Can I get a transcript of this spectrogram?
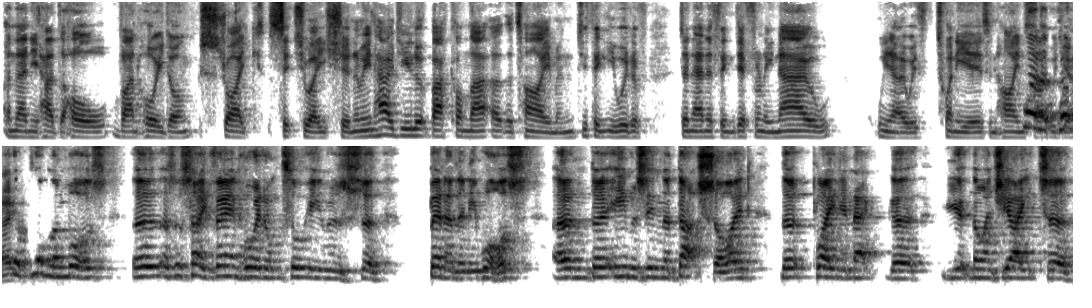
And then you had the whole Van Hooydonk strike situation. I mean, how do you look back on that at the time? And do you think you would have done anything differently now you know, with 20 years in hindsight? Well, the, the problem was, uh, as I say, Van Hooydonk thought he was uh, better than he was, and uh, he was in the Dutch side that played in that uh, 98 uh,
